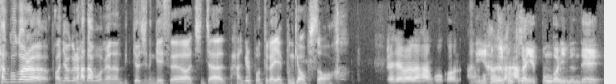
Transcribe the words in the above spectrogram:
한국어를 번역을 하다 보면은 느껴지는 게 있어요. 진짜 한글 폰트가 예쁜 게 없어. 왜냐면 한국어 아니, 한글 폰트가 한- 예쁜 건 있는데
